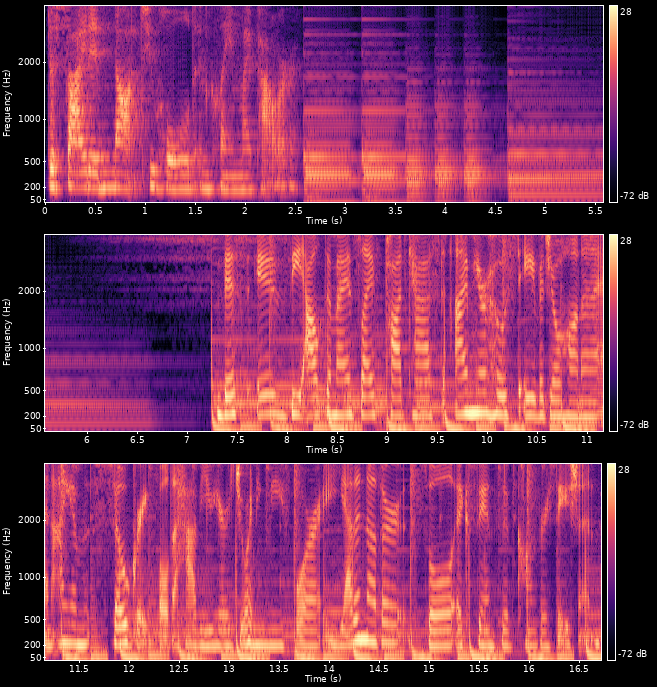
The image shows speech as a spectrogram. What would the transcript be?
decided not to hold and claim my power. This is the Alchemized Life podcast. I'm your host, Ava Johanna, and I am so grateful to have you here joining me for yet another soul expansive conversation.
